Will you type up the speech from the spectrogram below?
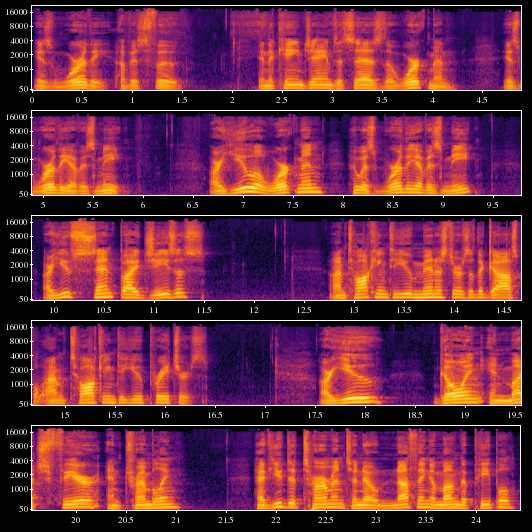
is worthy of his food. In the King James, it says, The workman is worthy of his meat. Are you a workman who is worthy of his meat? Are you sent by Jesus? I'm talking to you, ministers of the gospel. I'm talking to you, preachers. Are you going in much fear and trembling? Have you determined to know nothing among the people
